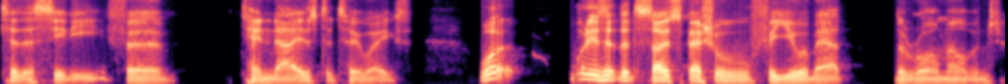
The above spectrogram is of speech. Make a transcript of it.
to the city for 10 days to two weeks. What what is it that's so special for you about the Royal Melbourne show?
